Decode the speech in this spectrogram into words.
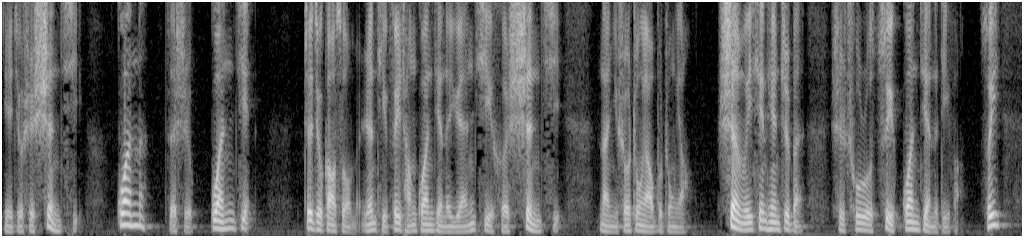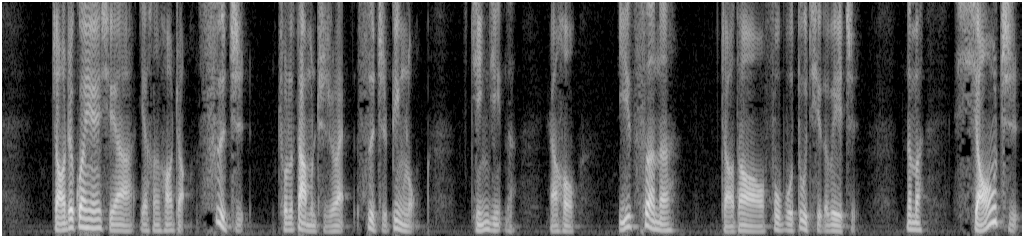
也就是肾气。关呢，则是关键。这就告诉我们，人体非常关键的元气和肾气。那你说重要不重要？肾为先天之本，是出入最关键的地方。所以找这关元穴啊，也很好找。四指除了大拇指之外，四指并拢，紧紧的，然后一侧呢。找到腹部肚脐的位置，那么小指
